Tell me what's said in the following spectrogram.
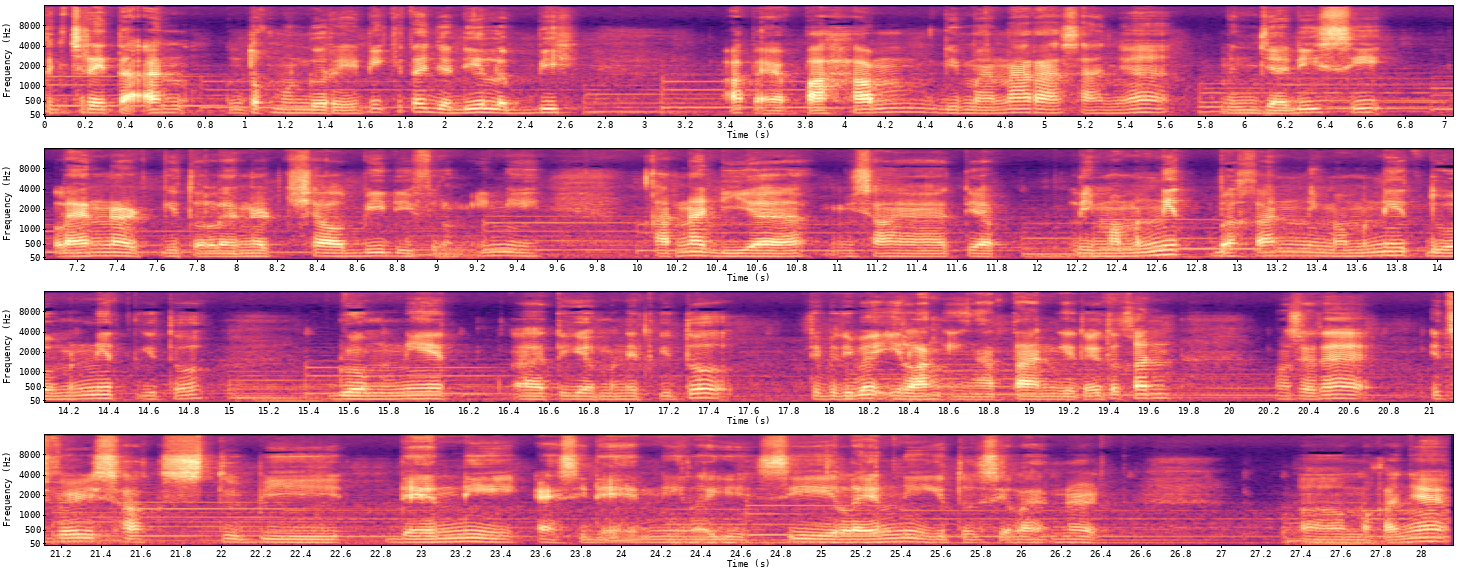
penceritaan untuk mundur ini kita jadi lebih apa ya paham gimana rasanya menjadi si Leonard gitu Leonard Shelby di film ini karena dia misalnya tiap 5 menit bahkan 5 menit 2 menit gitu 2 menit eh, 3 menit gitu tiba-tiba hilang ingatan gitu. Itu kan maksudnya it's very sucks to be Danny eh si Danny lagi si Lenny gitu si Leonard. Uh, makanya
